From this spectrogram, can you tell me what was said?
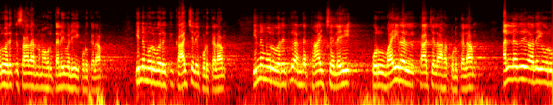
ஒருவருக்கு சாதாரணமாக ஒரு தலைவலியை கொடுக்கலாம். இன்னும் ஒருவருக்கு காய்ச்சலை கொடுக்கலாம். இன்னும் ஒருவருக்கு அந்த காய்ச்சலை ஒரு வைரல் காய்ச்சலாக கொடுக்கலாம். அல்லது அதை ஒரு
